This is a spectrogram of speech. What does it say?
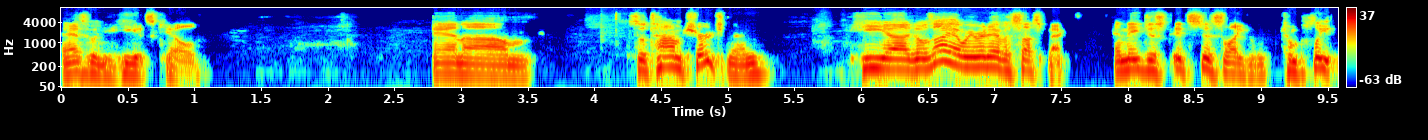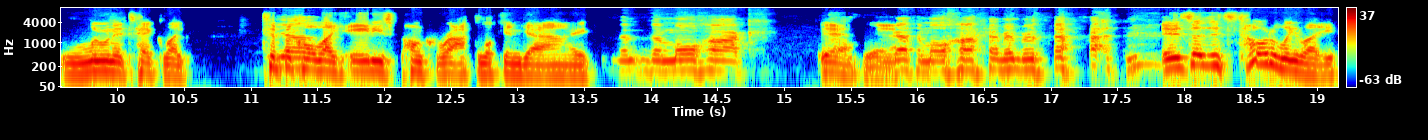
and that's when he gets killed. And um, so Tom Churchman, he uh, goes, "Oh yeah, we already have a suspect," and they just—it's just like complete lunatic, like typical Yeah. like '80s punk rock looking guy. the, the Mohawk. Yeah, yeah. got the Mohawk. I remember that. It's it's totally like it,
